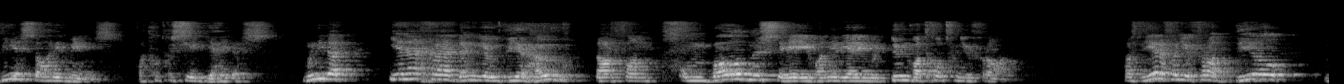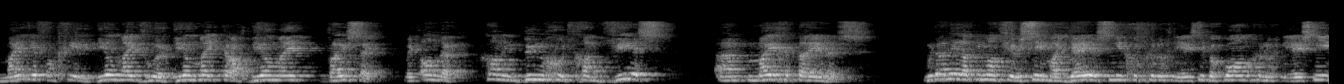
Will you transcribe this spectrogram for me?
Wie is daardie mens wat God gesê jy is? Moenie dat enige ding jou weerhou daarvan om boldness te hê wanneer jy moet doen wat God van jou vra. As die Here van jou vra, deel my evangelie, deel my woord, deel my krag, deel my wysheid met ander, gaan en doen goed, gaan wees um my getuienis. Moet dan nie laat iemand vir jou sê maar jy is nie goed genoeg nie, jy is nie bekwam genoeg nie, jy is nie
